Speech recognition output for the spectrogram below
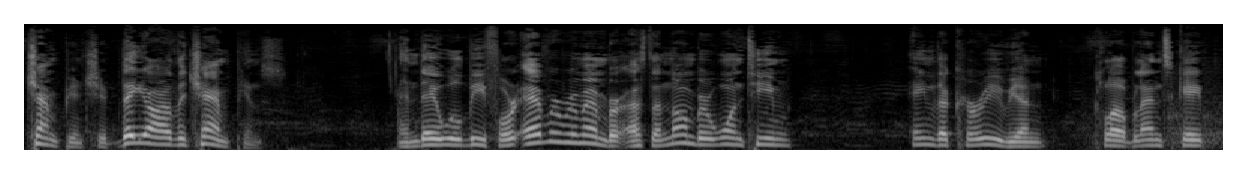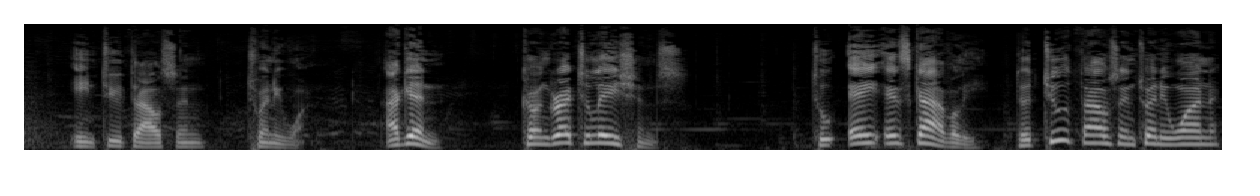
Championship. They are the champions, and they will be forever remembered as the number one team in the Caribbean club landscape in 2021. Again, congratulations to AS Cavaly, the 2021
